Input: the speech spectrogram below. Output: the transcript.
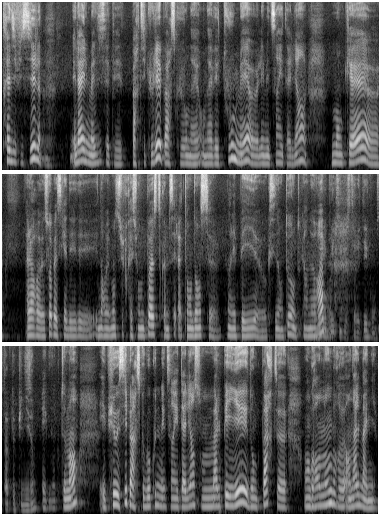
très difficiles. Et là, il m'a dit c'était particulier parce qu'on on avait tout, mais euh, les médecins italiens manquaient. Alors, euh, soit parce qu'il y a des, énormément de suppression de postes, comme c'est la tendance euh, dans les pays euh, occidentaux, en tout cas en Europe. Les politiques d'austérité qu'on tape depuis dix ans. Exactement. Et puis aussi parce que beaucoup de médecins italiens sont mal payés et donc partent en grand nombre en Allemagne.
